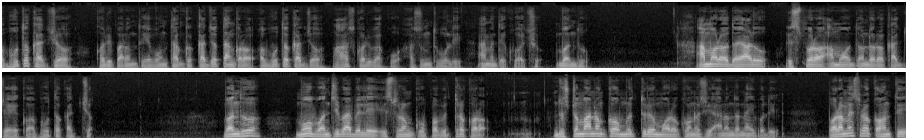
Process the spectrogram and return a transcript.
ଅଭୂତ କାର୍ଯ୍ୟ କରିପାରନ୍ତି ଏବଂ ତାଙ୍କ କାର୍ଯ୍ୟ ତାଙ୍କର ଅଭୂତ କାର୍ଯ୍ୟ ପାସ୍ କରିବାକୁ ଆସନ୍ତୁ ବୋଲି ଆମେ ଦେଖୁଅଛୁ। ବନ୍ଧୁ ଆମର ଦୟାଳୁ ଈଶ୍ୱର ଆମ ଦଣ୍ଡର କାର୍ଯ୍ୟ ଏକ ଅଭୂତ କାର୍ଯ୍ୟ। ବନ୍ଧୁ ମୁଁ ବଞ୍ଚିବା ବେଳେ ଈଶ୍ୱରଙ୍କୁ ପବିତ୍ର କର। ଦୁଷ୍ଟମାନଙ୍କ ମୃତ୍ୟୁରେ ମୋର କୌଣସି ଆନନ୍ଦ ନାହିଁ ବୋଲି ପରମେଶ୍ୱର କହନ୍ତି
